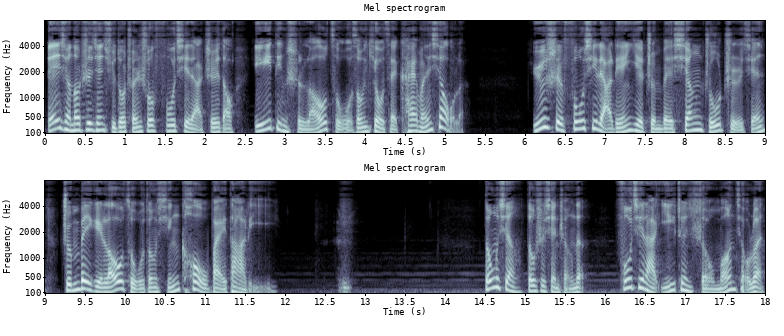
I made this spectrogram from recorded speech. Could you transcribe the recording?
联想到之前许多传说，夫妻俩知道一定是老祖宗又在开玩笑了。于是夫妻俩连夜准备香烛纸钱，准备给老祖宗行叩拜大礼。东西啊，都是现成的。夫妻俩一阵手忙脚乱，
